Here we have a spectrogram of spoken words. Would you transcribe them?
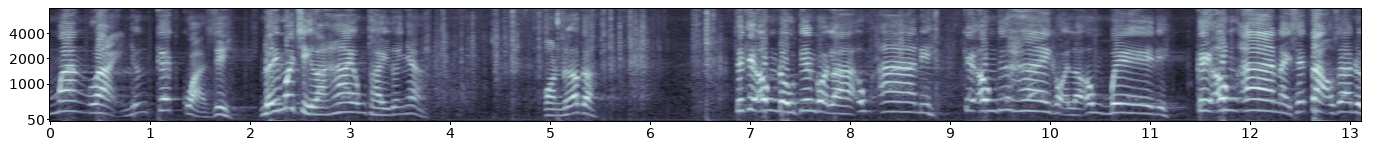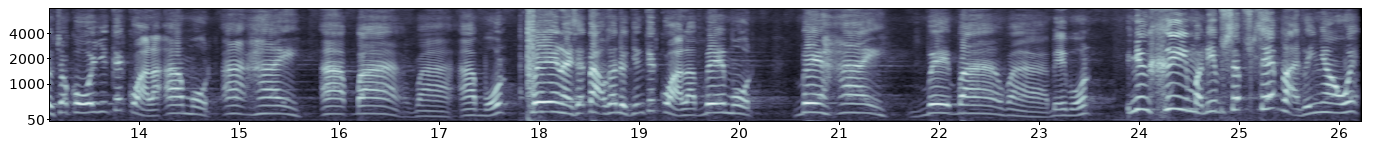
mang lại những kết quả gì. Đấy mới chỉ là hai ông thầy thôi nha. Còn nữa cơ. Thế cái ông đầu tiên gọi là ông A đi Cái ông thứ hai gọi là ông B đi Cái ông A này sẽ tạo ra được cho cô ấy những kết quả là A1, A2, A3 và A4 B này sẽ tạo ra được những kết quả là B1, B2, B3 và B4 Nhưng khi mà đi xếp xếp lại với nhau ấy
